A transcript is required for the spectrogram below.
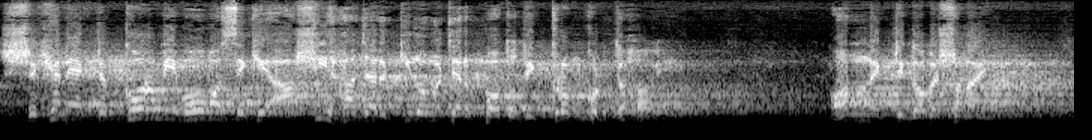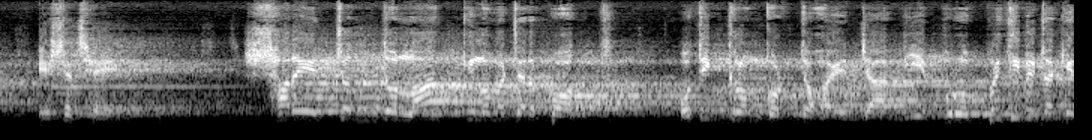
সেখানে একটা কর্মী মৌমাছিকে আশি হাজার কিলোমিটার পথ অতিক্রম করতে হয়। অন্য একটি গবেষণায় এসেছে, সাড়ে চোদ্দ লাখ কিলোমিটার পথ অতিক্রম করতে হয়, যা দিয়ে পুরো পৃথিবীটাকে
